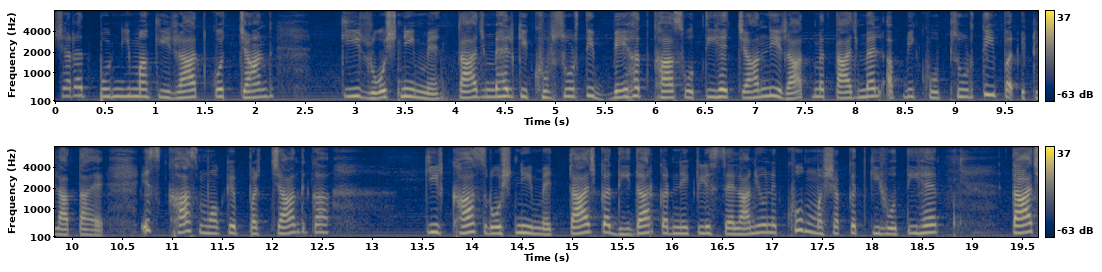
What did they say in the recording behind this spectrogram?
शरद पूर्णिमा की रात को चाँद की रोशनी में ताजमहल की खूबसूरती बेहद खास होती है। चांदनी रात में ताजमहल अपनी खूबसूरती पर इटलाता है। इस खास मौके पर चाँद का की खास रोशनी में ताज का दीदार करने के लिए सैलानियों ने खूब मशक्क़त की होती है। ताज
